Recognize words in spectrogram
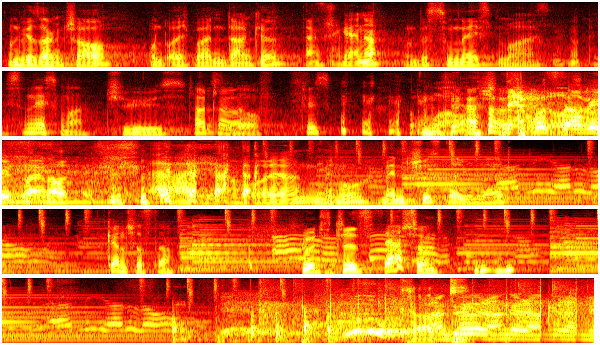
Und wir sagen ciao und euch beiden danke Dankeschön. Gerne. und bis zum nächsten Mal. Bis zum nächsten Mal. Tschüss. Ciao, ciao. Tschüss. Wow. Der musste auf jeden Fall noch. Ah, jawohl, ja, Niveau. Manchester United. Manchester. Gut, tschüss. Sehr schön. Danke, danke, danke, danke.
